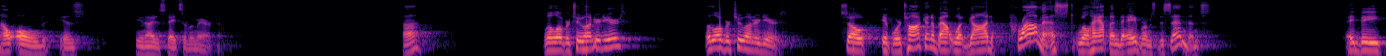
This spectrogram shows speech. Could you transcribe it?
How old is the United States of America? Huh? A little over 200 years? A little over 200 years. So, if we're talking about what God promised will happen to Abram's descendants, they'd be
